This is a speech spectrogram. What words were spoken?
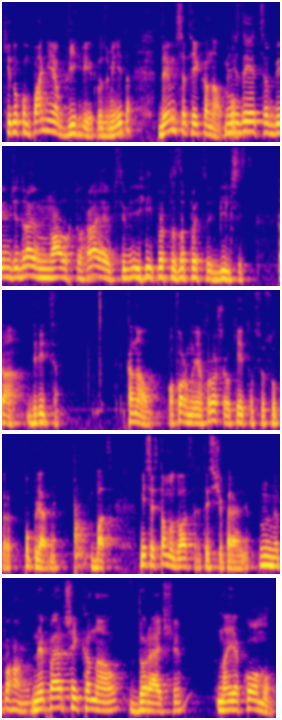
кінокомпанія в ігрі, розумієте? Дивимося твій канал. Мені О, здається, в BMG Drive мало хто грає, всі її просто записують більшість. Так, дивіться. Канал. Оформлення хороше, окей, то все супер. Популярні. Бац. Місяць тому 23 тисячі переглядів. Ну, непогано. Не перший канал, до речі, на якому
